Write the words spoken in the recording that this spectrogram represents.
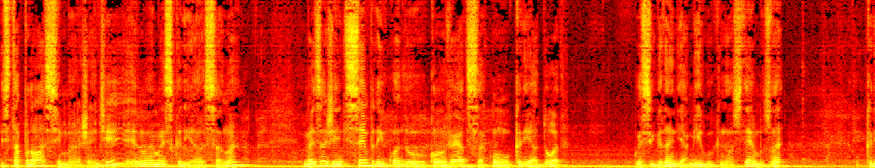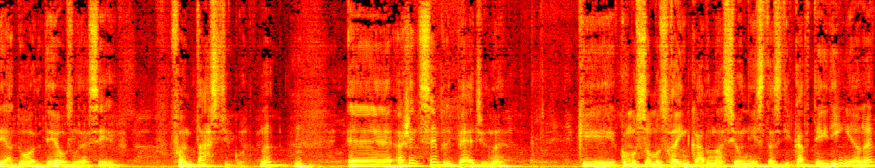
Está próxima, a gente não é mais criança, não é? Mas a gente sempre, quando conversa com o Criador, com esse grande amigo que nós temos, né? O Criador, Deus, né? Esse fantástico, né? É, a gente sempre pede, né? Que, como somos reencarnacionistas de carteirinha, né?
